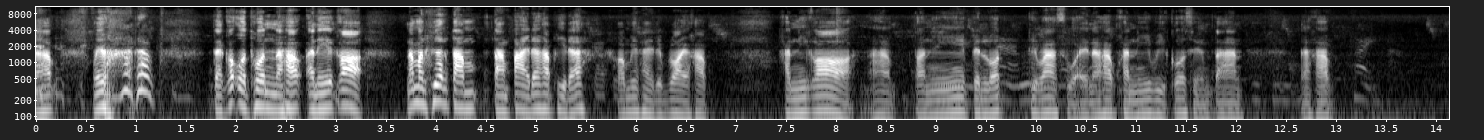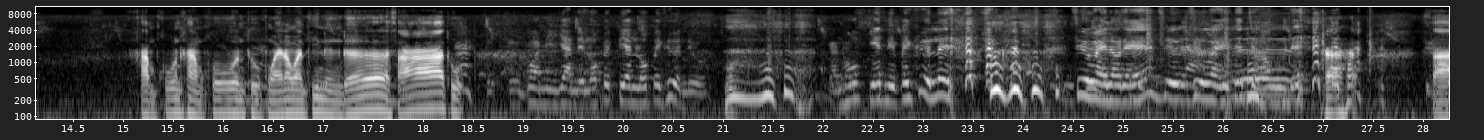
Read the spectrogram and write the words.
นะครับ ไม่ว่าครับ แต่ก็อดทนนะครับ อันนี้ก็น้ำมันเครื่องตามตามป้ายด้วยครับพี่นะเขามีไทยเรียบร้อยครับคันนี้ก็นะครับ ตอนนี้เป็นรถที่ว่าสวยนะครับ คันนี้วีโก้สีน้ำตาลนะครับ คำคูณคำคูณถูกหวยรางวัลที่หนึ่งเด้อสาธุถึงวันนี้ยันได้ลบไปเปลี่ยนลบไปขึ้นอยู่กันฮกเกตนี่ไปขึ้นเลยชื่อไว้เราเด้ชื่อชื่อไว้จะจองอยู่เด้ครับสา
